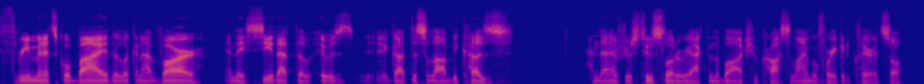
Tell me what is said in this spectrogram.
Three minutes go by. They're looking at VAR, and they see that the it was it got disallowed because and then after it was too slow to react, in the box, actually crossed the line before he could clear it. So,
